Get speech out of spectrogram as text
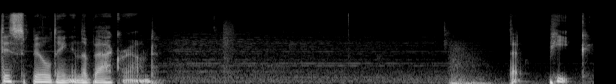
this building in the background. Peak.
